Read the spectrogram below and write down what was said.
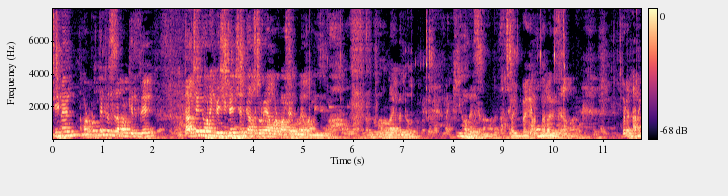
টিমের আমার প্রত্যেকটা সিনেমার ক্ষেত্রে তার চাইতে অনেক বেশি টেনশন কাজ করে আমার বাসায় বলে আমার নিজে ভালো লাগবে তো। কি হবে সিনেমাটা? আচ্ছা সিনেমা বাট আমি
